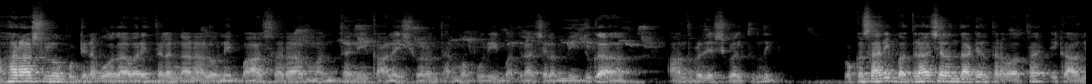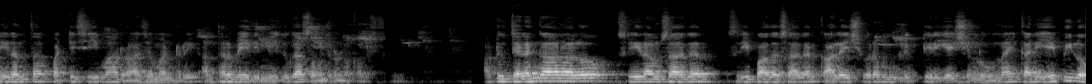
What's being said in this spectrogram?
మహారాష్ట్రలో పుట్టిన గోదావరి తెలంగాణలోని బాసర మంథని కాళేశ్వరం ధర్మపురి భద్రాచలం మీదుగా ఆంధ్రప్రదేశ్కి వెళ్తుంది. ఒకసారి భద్రాచలం దాటిన తర్వాత ఇక ఆ నీరంతా పట్టిసీమ రాజమండ్రి అంతర్వేది మీదుగా సముద్రంలో కలుస్తుంది. అటు తెలంగాణలో శ్రీరామ్ సాగర్ శ్రీపాద సాగర్ కాళేశ్వరం లిఫ్ట్ ఇరిగేషన్లు ఉన్నాయి. కానీ ఏపీలో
